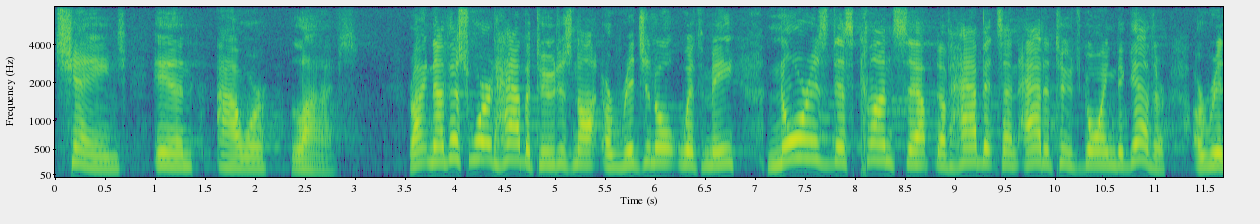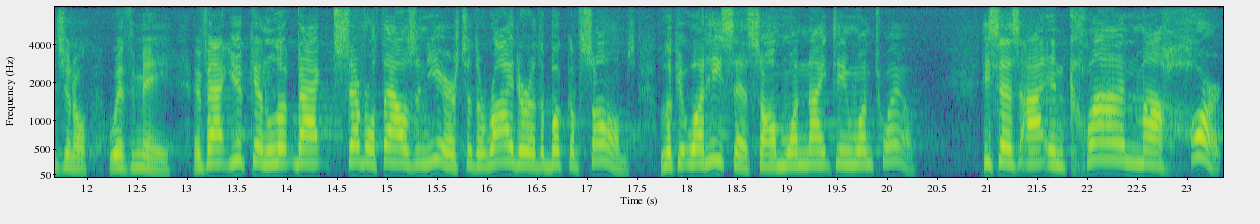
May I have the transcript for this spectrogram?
change in our lives. Right? Now, this word habitude is not original with me, nor is this concept of habits and attitudes going together original with me. In fact, you can look back several thousand years to the writer of the book of Psalms. Look at what he says Psalm 119, 112. He says, I incline my heart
